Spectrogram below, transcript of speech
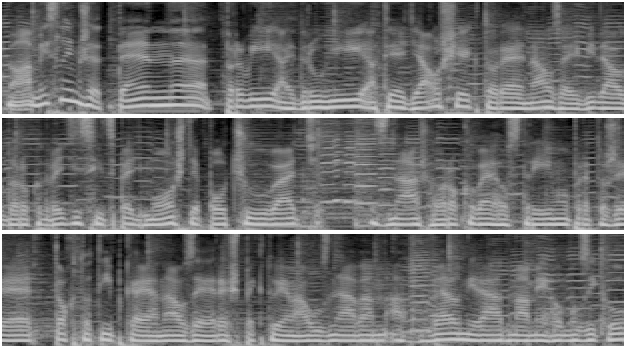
No a myslím, že ten prvý aj druhý a tie ďalšie, ktoré naozaj vydal do roku 2005, môžete počúvať z nášho rokového streamu, pretože tohto týpka ja naozaj rešpektujem a uznávam a veľmi rád mám jeho muziku.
